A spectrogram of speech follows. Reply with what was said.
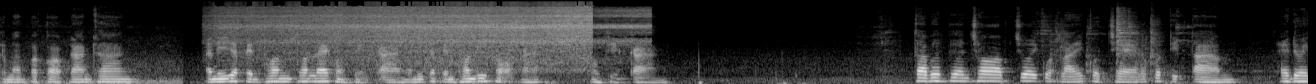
กำลังประกอบด้านข้าง อันนี้จะเป็นท่อนท่อนแรกของเสียงกลาง อันนี้จะเป็นท่อนที่สองนะของเสียงกลาง ถ้าเพื่อนๆชอบช่วยกดไลค์กดแชร์แล้วกดติดตามให้ด้วย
